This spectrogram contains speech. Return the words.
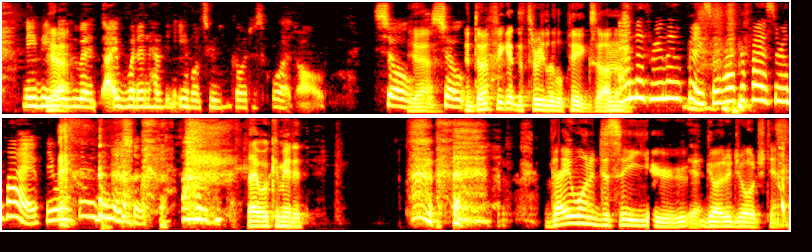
maybe yeah. with, with, i wouldn't have been able to go to school at all so yeah. so and don't forget the three little pigs either. and the three little pigs who sacrificed their life they were very delicious they were committed they wanted to see you yeah. go to georgetown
